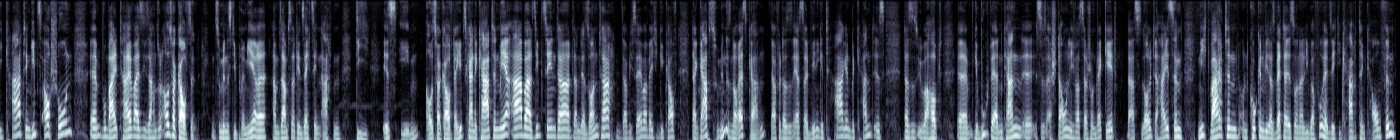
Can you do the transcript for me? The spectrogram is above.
Die Karten gibt es auch schon, äh, wobei teilweise die Sachen schon ausverkauft sind. Und zumindest die Premiere am Samstag, den 16.08., die ist eben ausverkauft. Da gibt es keine Karten mehr, aber 17. dann der Sonntag, da habe ich selber welche gekauft, da gab es zumindest noch Restkarten. Dafür, dass es erst seit wenigen Tagen bekannt ist, dass es überhaupt äh, gebucht werden kann, äh, ist es erstaunlich, was da schon weggeht. Das sollte heißen, nicht warten und gucken, wie das Wetter ist, sondern lieber vorher sich die Karten kaufen.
